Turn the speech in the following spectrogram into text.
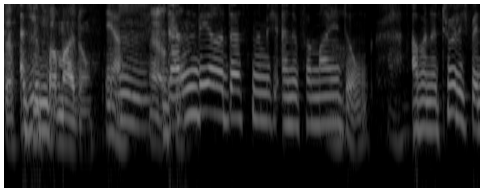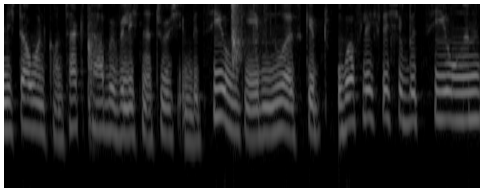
Das ist Also eine Vermeidung. Ja. Ja, okay. dann wäre das nämlich eine Vermeidung. Aber natürlich, wenn ich dauernd Kontakt habe, will ich natürlich in Beziehung geben. Nur es gibt oberflächliche Beziehungen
